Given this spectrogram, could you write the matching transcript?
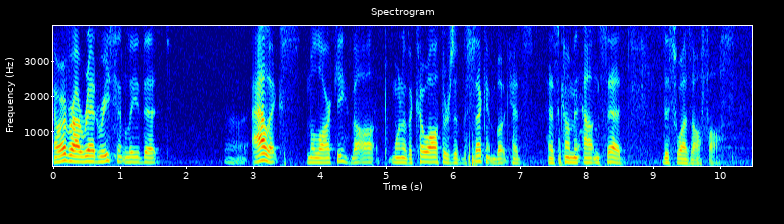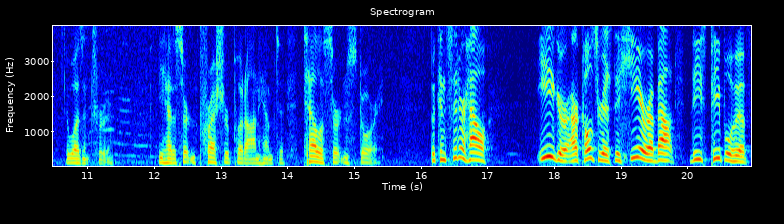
However, I read recently that uh, Alex Malarkey, the, one of the co authors of the second book, had has come out and said this was all false. It wasn't true. He had a certain pressure put on him to tell a certain story. But consider how eager our culture is to hear about these people who have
